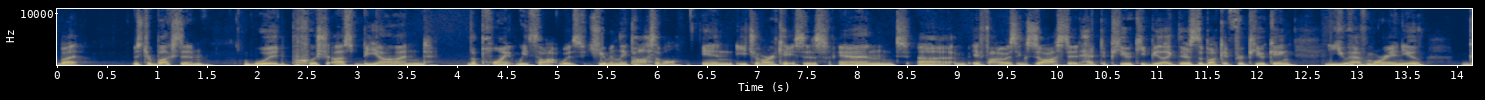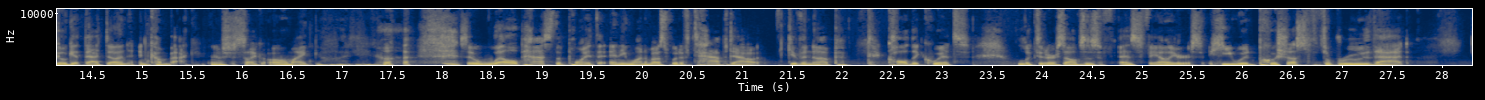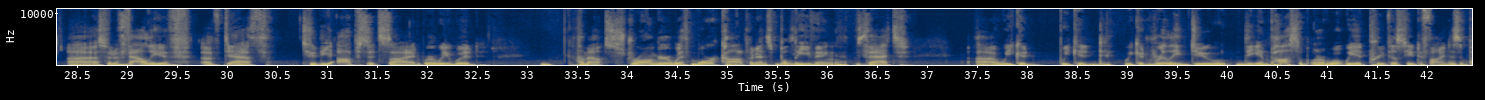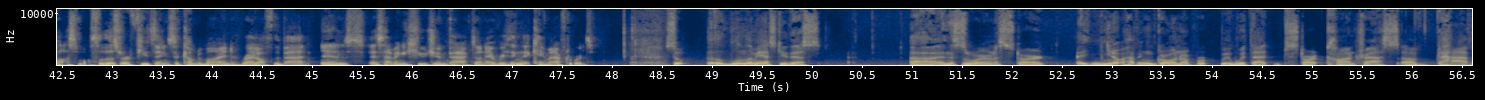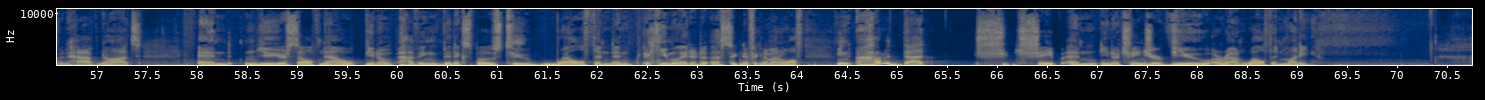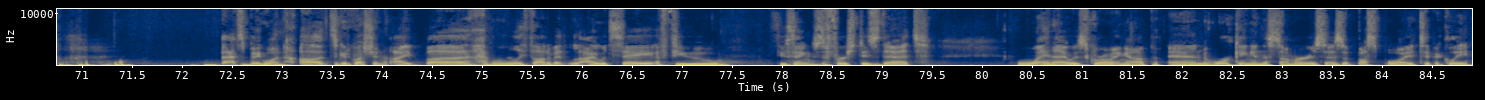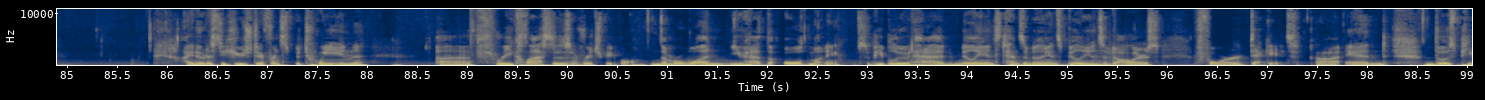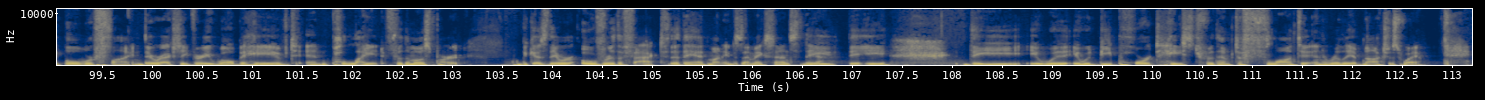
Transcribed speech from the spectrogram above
But Mr. Buxton would push us beyond the point we thought was humanly possible in each of our cases. And um, if I was exhausted, had to puke, he'd be like, "There's the bucket for puking. You have more in you." Go get that done and come back. And it was just like, oh my God. so well past the point that any one of us would have tapped out given up, called it quits, looked at ourselves as as failures, he would push us through that uh, sort of valley of of death to the opposite side, where we would come out stronger with more confidence, believing that uh, we could we could we could really do the impossible or what we had previously defined as impossible. So those are a few things that come to mind right off the bat as as having a huge impact on everything that came afterwards. So uh, let me ask you this: uh, and this is where I'm going to start. Uh, you know, having grown up with that stark contrast of have and have nots, and you yourself now, you know, having been exposed to wealth and, and accumulated a significant amount of wealth. I mean, how did that sh- shape and, you know, change your view around wealth and money? That's a big one. Uh, it's a good question. I uh, haven't really thought of it. I would say a few Two things. The first is that when I was growing up and working in the summers as a busboy, typically, I noticed a huge difference between uh, three classes of rich people. Number one, you had the old money. So people who had had millions, tens of millions, billions of dollars for decades. Uh, and those people were fine. They were actually very well behaved and polite for the most part because they were over the fact that they had money. Does that make sense? They, yeah. they, they, it would, it would be poor taste for them to flaunt it in a really obnoxious way.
